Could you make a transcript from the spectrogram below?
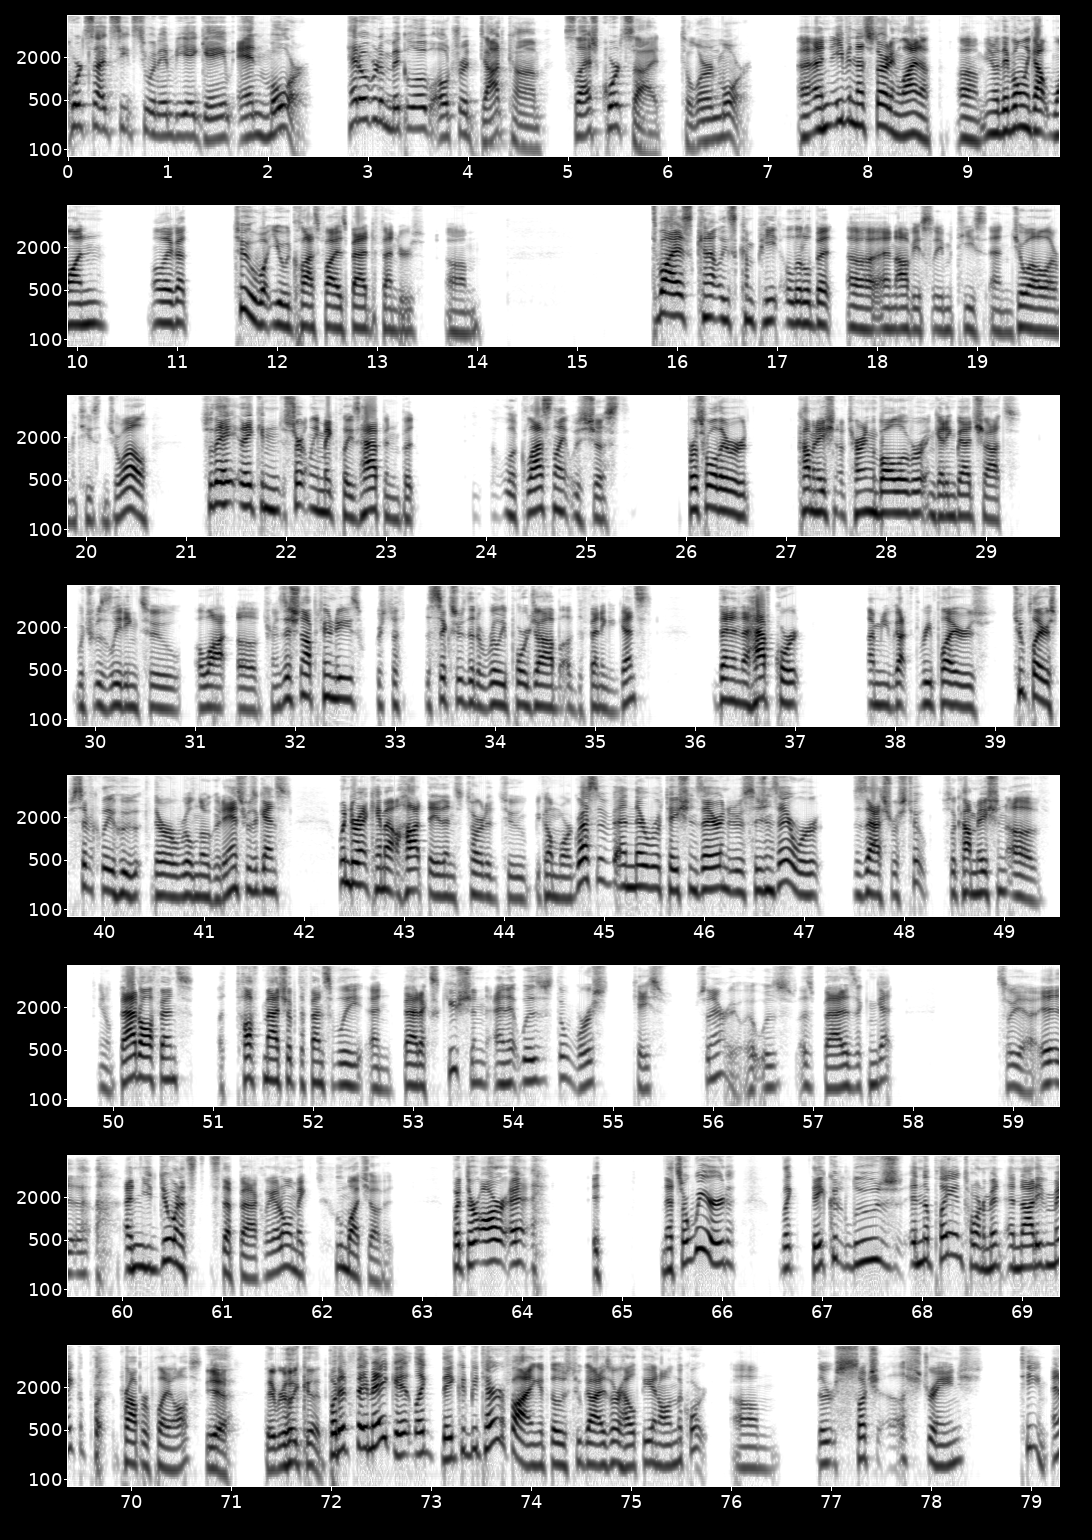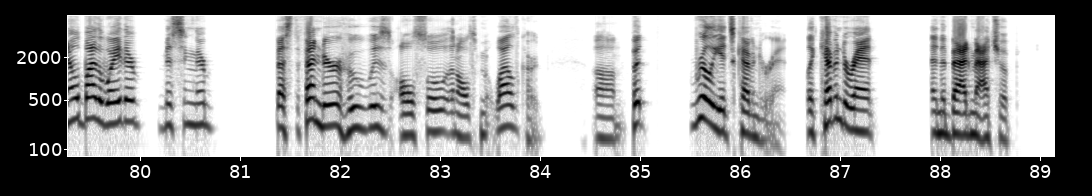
courtside seats to an NBA game, and more. Head over to michelobultra.com slash courtside to learn more. And even that starting lineup, um, you know, they've only got one. Well, they've got two what you would classify as bad defenders. Um, Tobias can at least compete a little bit, uh, and obviously Matisse and Joel are Matisse and Joel, so they they can certainly make plays happen. But look, last night was just first of all they were combination of turning the ball over and getting bad shots, which was leading to a lot of transition opportunities, which the, the Sixers did a really poor job of defending against. Then in the half court, I mean, you've got three players, two players specifically, who there are real no good answers against. When Durant came out hot, they then started to become more aggressive, and their rotations there and their decisions there were disastrous too. So, combination of you know bad offense, a tough matchup defensively, and bad execution, and it was the worst case scenario. It was as bad as it can get. So yeah, it, and you do want to step back. Like I don't want to make too much of it, but there are eh, it Nets are weird. Like they could lose in the play-in tournament and not even make the pl- proper playoffs. Yeah, they really could. But if they make it, like they could be terrifying if those two guys are healthy and on the court. Um, they're such a strange team. And oh, by the way, they're missing their best defender, who was also an ultimate wild card. Um, but really, it's Kevin Durant. Like Kevin Durant and the bad matchup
